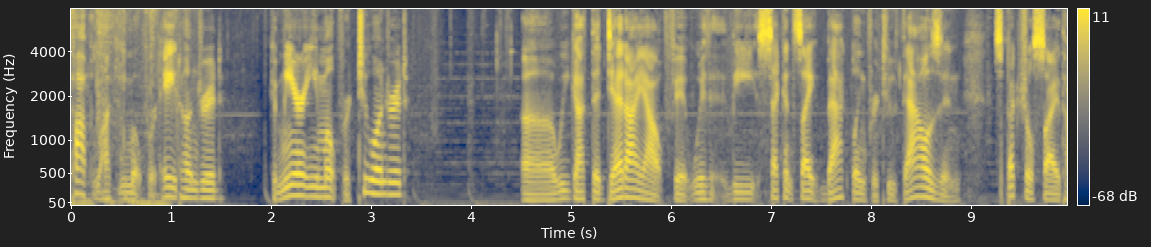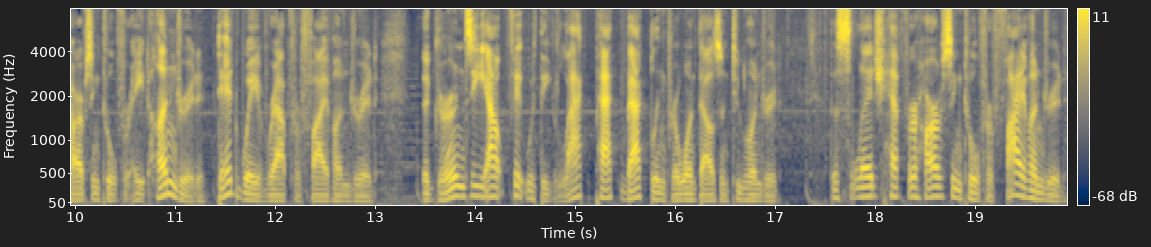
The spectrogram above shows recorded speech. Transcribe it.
Pop Lock emote for 800, Khmer emote for 200. Uh, we got the Deadeye outfit with the Second Sight backbling for 2000, Spectral Scythe harvesting tool for 800, Dead Wave wrap for 500, the Guernsey outfit with the Lack Pack backbling for 1200, the Sledge Heifer Harvesting Tool for 500,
